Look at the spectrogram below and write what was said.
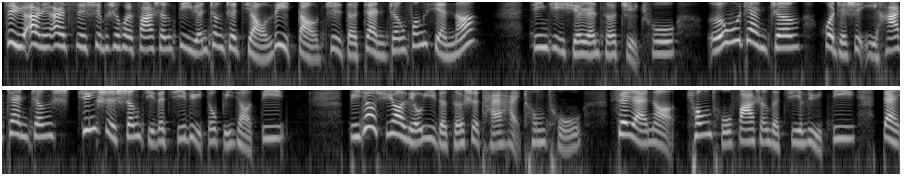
至于二零二四是不是会发生地缘政治角力导致的战争风险呢？经济学人则指出，俄乌战争或者是以哈战争军事升级的几率都比较低。比较需要留意的，则是台海冲突。虽然呢，冲突发生的几率低，但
